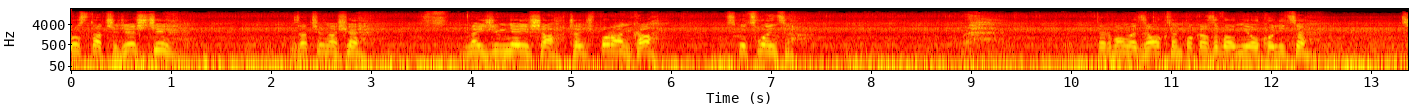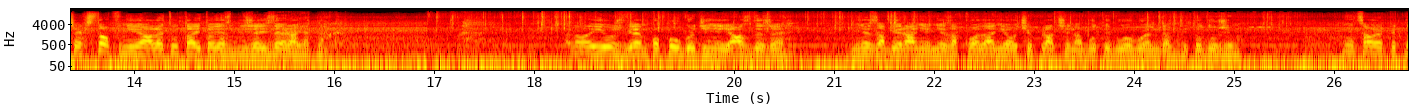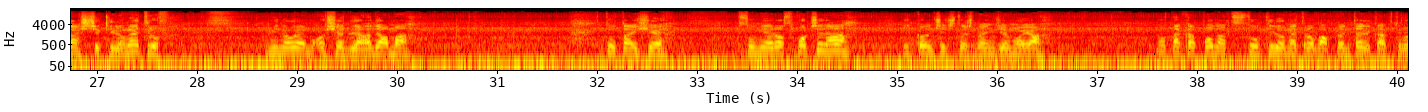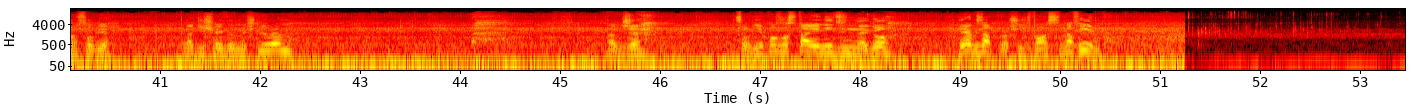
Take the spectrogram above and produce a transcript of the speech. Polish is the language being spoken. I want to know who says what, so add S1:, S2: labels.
S1: 6.30 zaczyna się najzimniejsza część poranka wschód słońca. Termometr za oknem pokazywał mi okolice 3 stopni, ale tutaj to jest bliżej zera jednak. No i już wiem po pół godzinie jazdy, że nie zabieranie, nie zakładanie ocieplaczy na buty było błędem i to dużym. Niecałe 15 km minąłem osiedle Adama. Tutaj się w sumie rozpoczyna i kończyć też będzie moja no taka ponad 100 km pętelka, którą sobie na dzisiaj wymyśliłem. Także co, nie pozostaje nic innego jak zaprosić Was na film.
